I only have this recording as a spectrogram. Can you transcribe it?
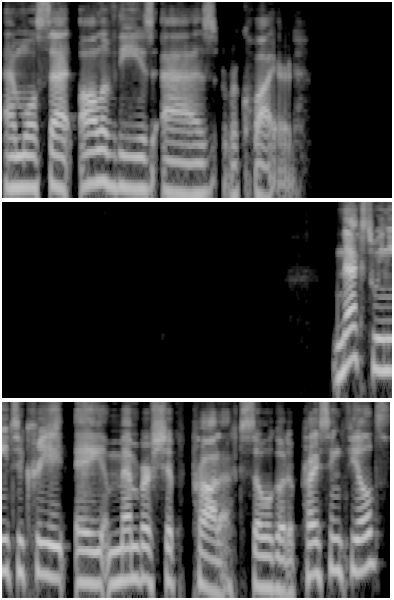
And we'll set all of these as required. Next, we need to create a membership product. So we'll go to pricing fields.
